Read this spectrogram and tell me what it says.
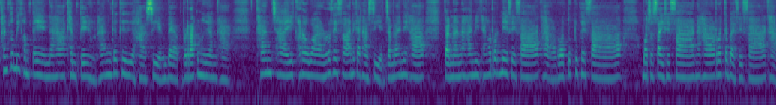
ท่านก็มีแคมเปญนะคะ แคมเปญของท่านก็คือหาเสียงแบบรักเมืองค่ะ ท่านใช้คาราวานรถไฟฟ้าในการหาเสียงจำได้ไหมคะ ตอนนั้นนะคะมีทั้งรถเมล์ไฟฟ้าค่ะ รถตุ๊กๆไฟฟ้า มอเตอร์ไซค์ไฟฟ้านะคะ รถกระบะไฟฟ้าค่ะ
